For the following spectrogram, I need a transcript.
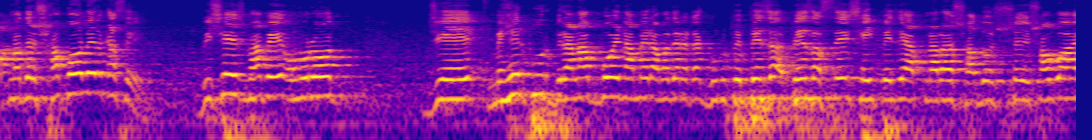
আপনাদের সকলের কাছে বিশেষভাবে অনুরোধ যে মেহেরপুর বিরানব্বই নামের আমাদের একটা গ্রুপে পেজ পেজ আছে, সেই পেজে আপনারা সদস্য, সবাই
